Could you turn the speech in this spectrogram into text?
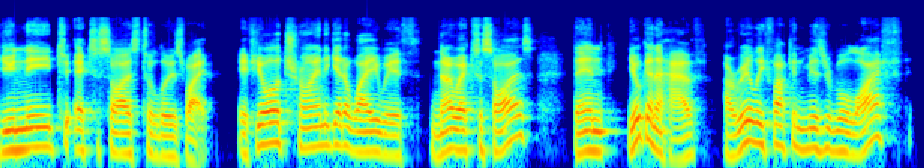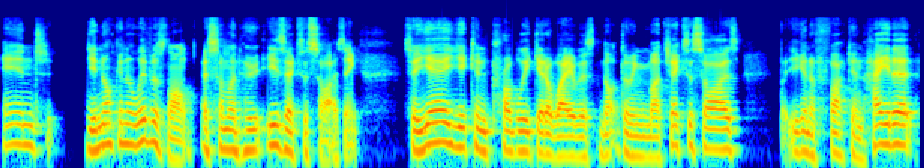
you need to exercise to lose weight. If you're trying to get away with no exercise, then you're going to have a really fucking miserable life and you're not going to live as long as someone who is exercising. So, yeah, you can probably get away with not doing much exercise, but you're going to fucking hate it.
